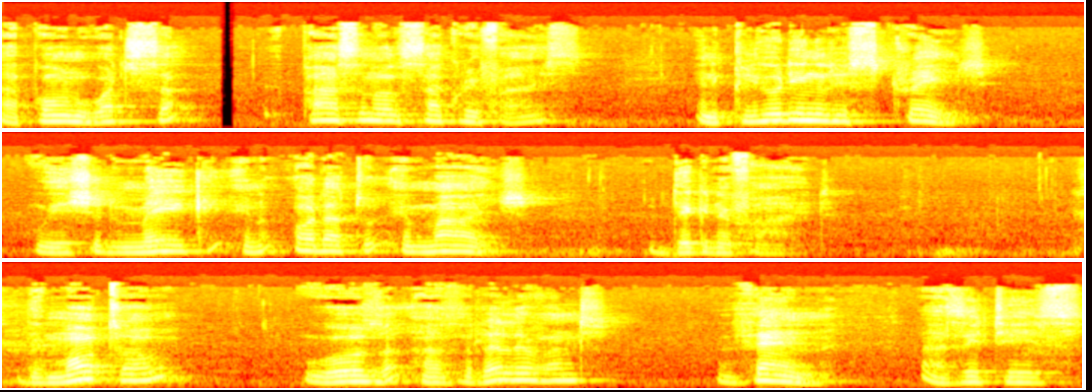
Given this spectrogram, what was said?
upon what sa- personal sacrifice, including restraint, we should make in order to emerge dignified. The motto was as relevant then as it is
